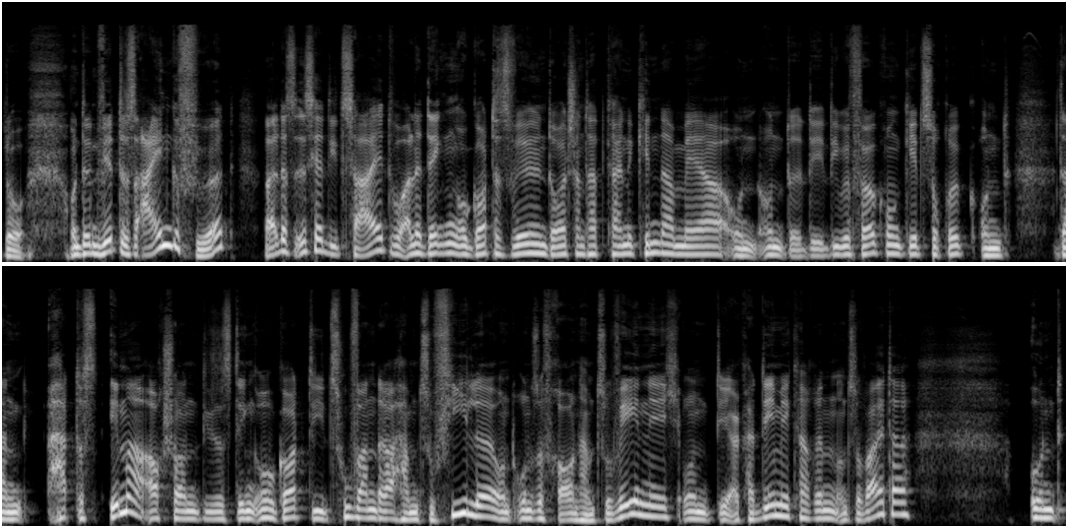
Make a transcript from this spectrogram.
So. Und dann wird das eingeführt, weil das ist ja die Zeit, wo alle denken, oh Gottes Willen, Deutschland hat keine Kinder mehr und, und äh, die, die Bevölkerung geht zurück und dann hat es immer auch schon dieses Ding, oh Gott, die Zuwanderer haben zu viele und unsere Frauen haben zu wenig und die Akademikerinnen und so weiter. Und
